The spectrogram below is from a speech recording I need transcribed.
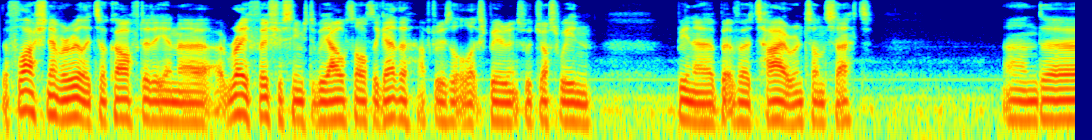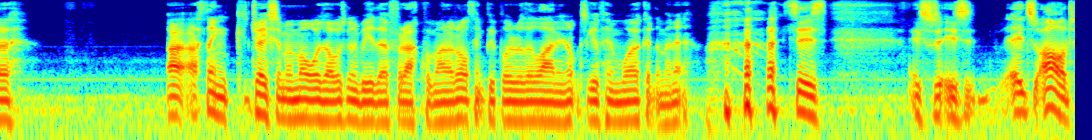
The Flash never really took off, did he? And uh, Ray Fisher seems to be out altogether after his little experience with Joss Whedon being a bit of a tyrant on set. And uh, I, I think Jason Momoa is always going to be there for Aquaman. I don't think people are really lining up to give him work at the minute. it is, it's, it's, it's odd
